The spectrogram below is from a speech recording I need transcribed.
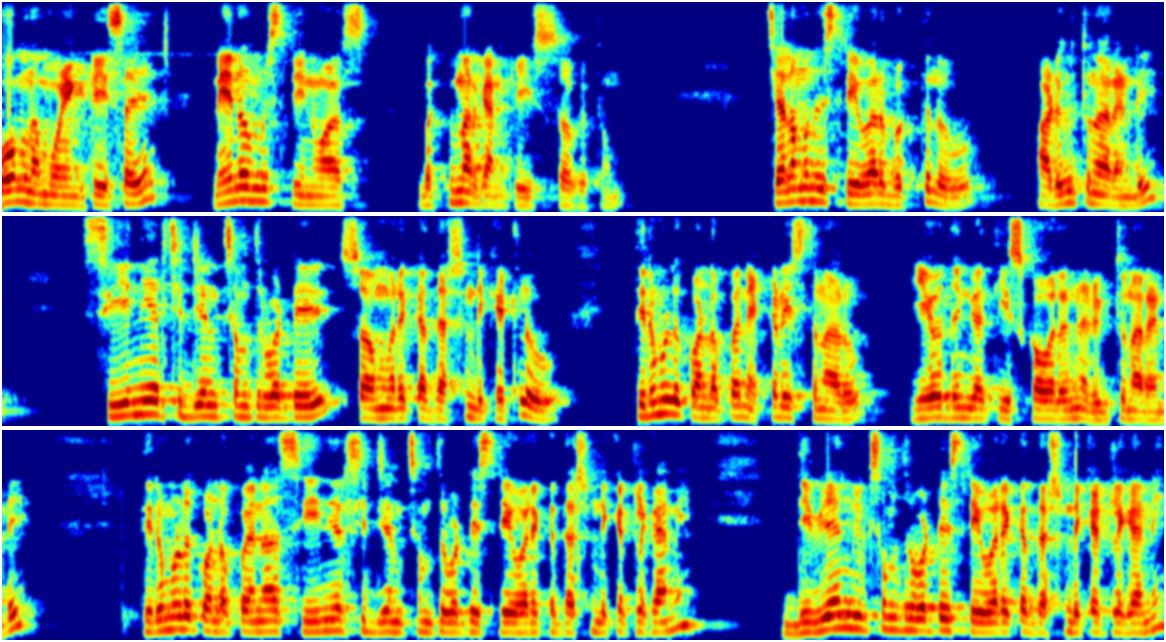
ఓం నమో వెంకటేశాయ. నేను మీ శ్రీనివాస్. భక్తి మార్గానికి స్వాగతం. చాలామంది శ్రీవారి భక్తులు అడుగుతున్నారండి సీనియర్ సిటిజన్ సంస్థలు బట్టి సోమవారి దర్శన టికెట్లు తిరుమల కొండపైన ఎక్కడ ఇస్తున్నారు ఏ విధంగా తీసుకోవాలని అడుగుతున్నారండి. తిరుమల కొండపైన సీనియర్ సిటిజన్ సంస్థలు బట్టి శ్రీవారి యొక్క దర్శన టికెట్లు కానీ దివ్యాంగులకు సంస్థలు బట్టి శ్రీవారి యొక్క దర్శన టికెట్లు కానీ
